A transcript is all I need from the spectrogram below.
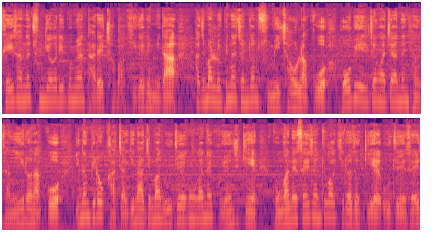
퀘이사는 충격을 입으면 달에 처박히게 됩니다. 하지만 루피는 점점 숨이 차올랐고 호흡이 일정하지 않는 현상이 일어났고 이는 비록 가짜긴 하지만 우주의 공간을 구현시킨 공간에서의 전투가 길어졌기에 우주에서의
